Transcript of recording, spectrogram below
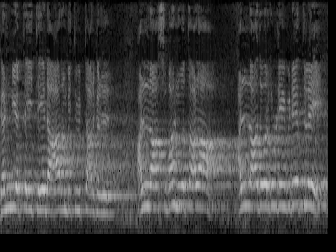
கண்ணியத்தை தேட ஆரம்பித்து விட்டார்கள். அல்லாஹ் சுபானு தாலா அல்லாதவர்களுடைய விடயத்திலே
